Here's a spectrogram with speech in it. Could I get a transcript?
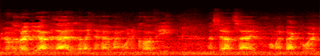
And normally what I do after that is I like to have my morning coffee. I sit outside on my back porch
